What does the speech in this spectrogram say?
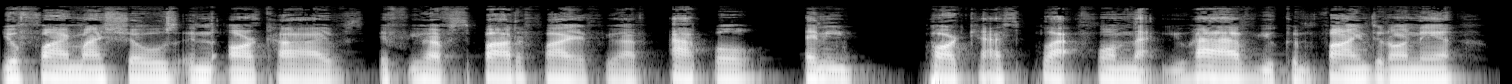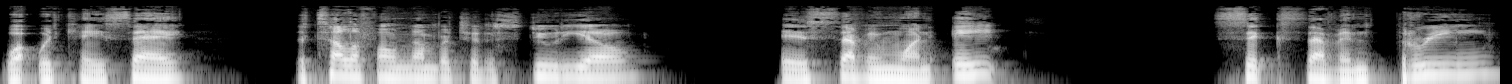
You'll find my shows in archives. If you have Spotify, if you have Apple, any podcast platform that you have, you can find it on there. What Would Kay Say? The telephone number to the studio is 718 673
